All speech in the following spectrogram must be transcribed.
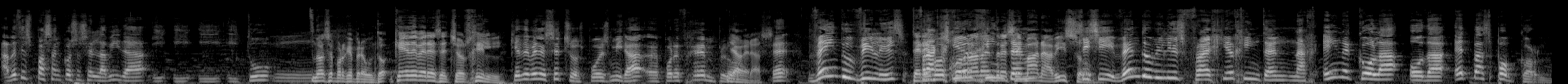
a veces pasan cosas en la vida y, y- y- y tú... mm, No sé por qué pregunto. ¿Qué deberes hechos, Gil? ¿Qué deberes hechos? Pues mira, eh, por ejemplo... Ya verás. Eh, wenn du willst, Tenemos jornada entre semana, aviso. Sí, sí, wenn du willst, hinten nach eine Cola oder etwas Popcorn.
